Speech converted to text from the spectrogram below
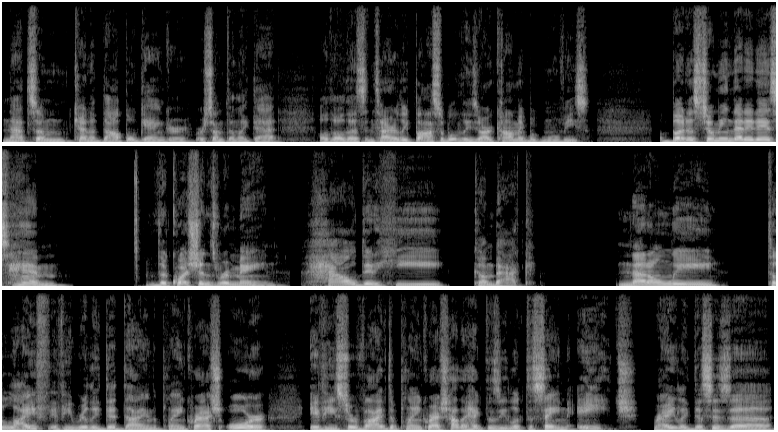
not some kind of doppelganger or something like that, although that's entirely possible. These are comic book movies. But assuming that it is him, the questions remain how did he come back? Not only to life, if he really did die in the plane crash, or if he survived the plane crash, how the heck does he look the same age? Right? Like, this is a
